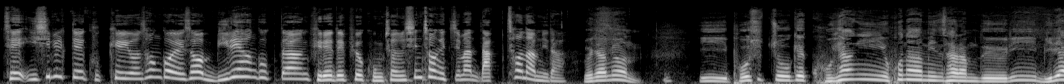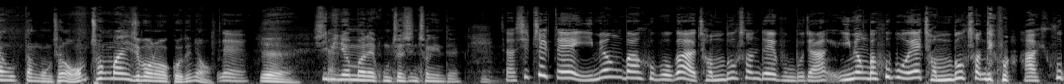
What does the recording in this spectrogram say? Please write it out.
제 21대 국회의원 선거에서 미래한국 당 비례대표 공천을 신청했지만 낙천합니다. 왜냐하면 이 보수 쪽에 고향이 호남인 사람들이 미래한국당 공천을 엄청 많이 집어넣었거든요. 네. 예. 12년 만에 공천 신청인데. 자, 17대 이명박 후보가 전북 선대 본부장, 이명박 후보의 전북 선대본, 아, 후,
